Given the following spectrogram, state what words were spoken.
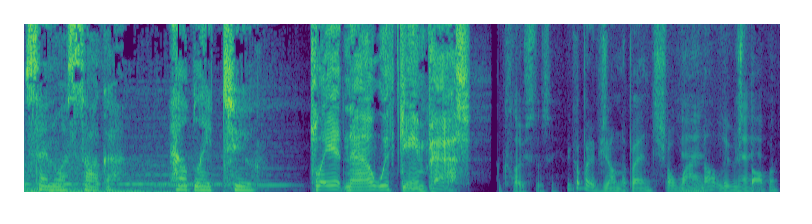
Senua Saga. Hellblade 2. Play it now with Game Pass. Close, does he? You've got to be on the bench, so why Yeah, not lose yeah, Bobbin?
